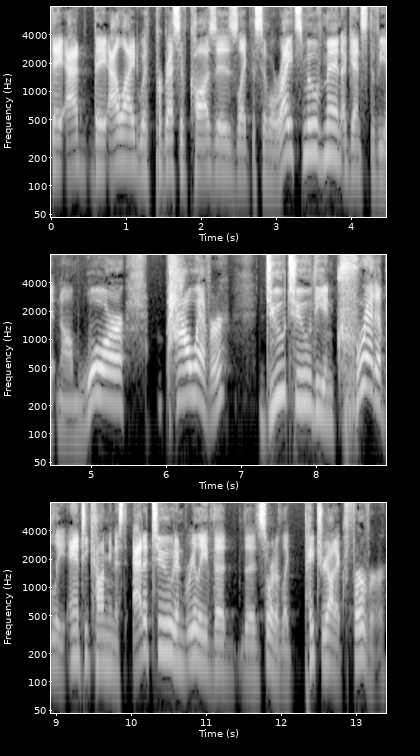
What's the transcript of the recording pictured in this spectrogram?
They ad, they allied with progressive causes like the civil rights movement against the Vietnam War. However, due to the incredibly anti-communist attitude and really the the sort of like patriotic fervor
